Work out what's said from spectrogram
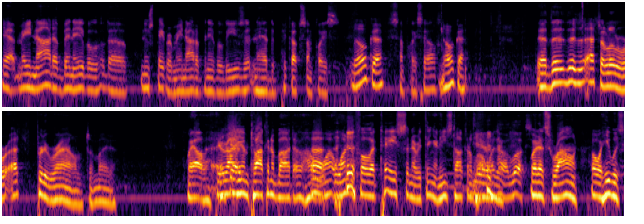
Yeah, it may not have been able. The newspaper may not have been able to use it and had to pick up someplace. Okay. Someplace else. Okay. Yeah, th th that's a little. That's pretty round tomato. Well, here I am talking about uh, how Uh, wo- wonderful it tastes and everything, and he's talking about Yeah, whether how it looks. whether it's round. Oh, he was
